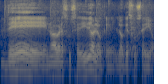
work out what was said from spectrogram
de no haber sucedido lo que, lo que sucedió.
